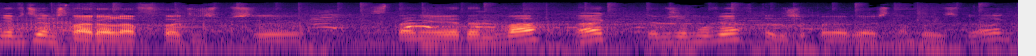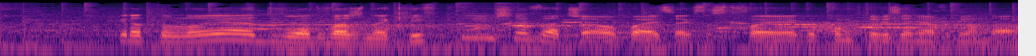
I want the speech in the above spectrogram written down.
Niewdzięczna rola wchodzić przy stanie 1-2, tak? Dobrze mówię? Wtedy się pojawiałeś na boisku, ale gratuluję, dwie odważne kiwki i się zaczęło. Powiedz, jak to z twojego punktu widzenia wyglądało.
